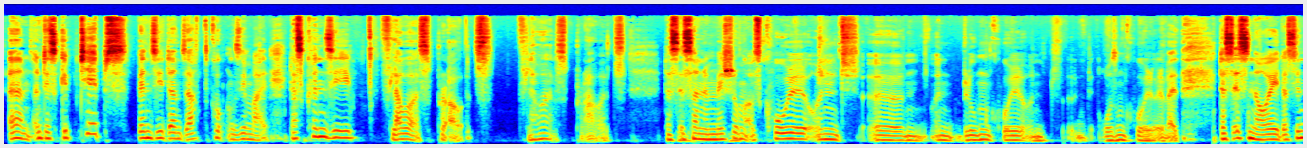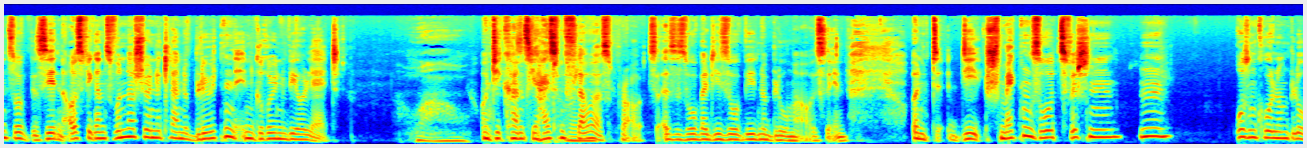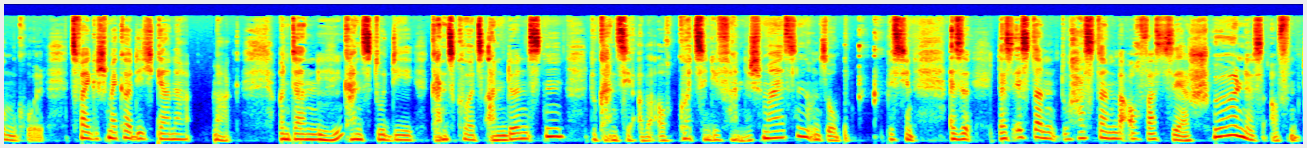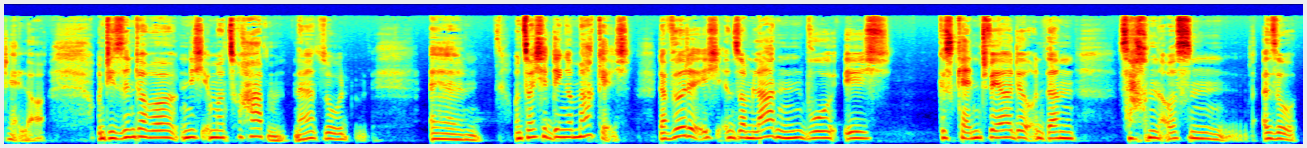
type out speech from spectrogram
Ähm, und es gibt Tipps, wenn sie dann sagt, gucken Sie mal, das können Sie Flower Sprouts. Flower Sprouts. Das ist so eine Mischung aus Kohl und, ähm, und Blumenkohl und, und Rosenkohl oder was. Das ist neu. Das sind so, sehen aus wie ganz wunderschöne kleine Blüten in grün-violett. Wow. Und die kannst, die heißen toll. Flower Sprouts. Also so, weil die so wie eine Blume aussehen. Und die schmecken so zwischen, hm, Rosenkohl und Blumenkohl. Zwei Geschmäcker, die ich gerne mag. Und dann mhm. kannst du die ganz kurz andünsten. Du kannst sie aber auch kurz in die Pfanne schmeißen und so bisschen. Also das ist dann, du hast dann auch was sehr Schönes auf dem Teller. Und die sind aber nicht immer zu haben. Ne? So, ähm, und solche Dinge mag ich. Da würde ich in so einem Laden, wo ich gescannt werde und dann Sachen aus dem, also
